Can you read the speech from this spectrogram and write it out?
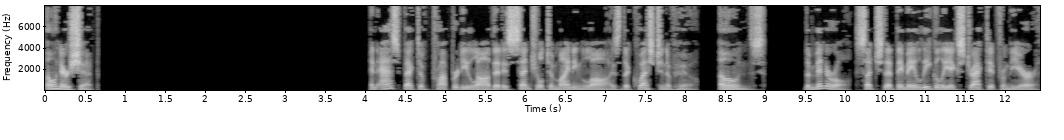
Ownership An aspect of property law that is central to mining law is the question of who «owns» the mineral, such that they may legally extract it from the earth.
